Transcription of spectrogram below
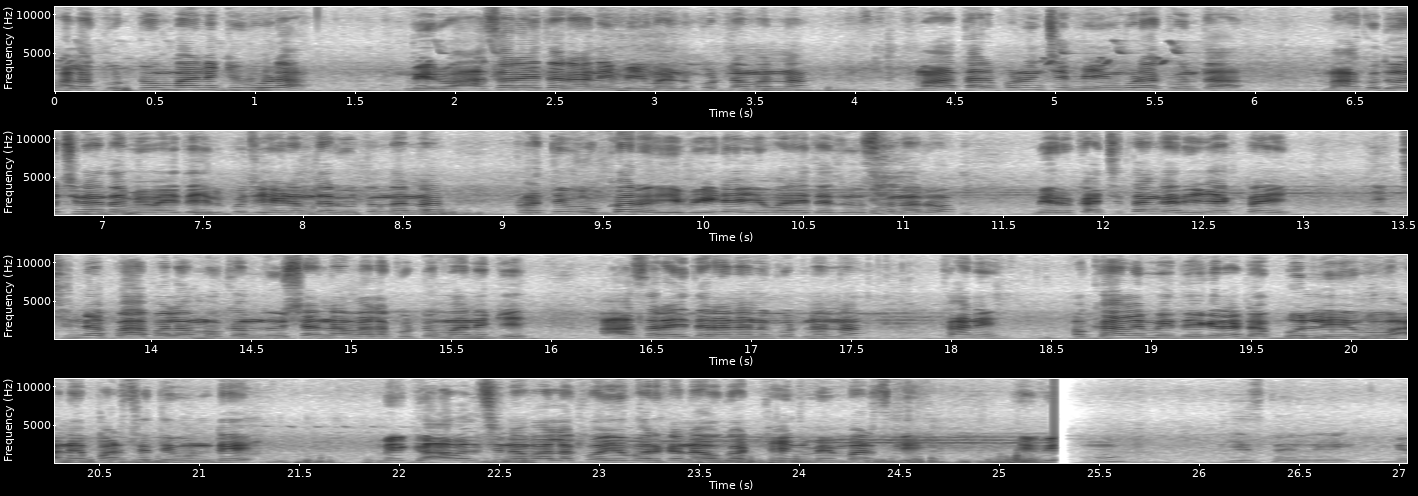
వాళ్ళ కుటుంబానికి కూడా మీరు ఆసరైతారని మేము అనుకుంటున్నామన్నా. మా తరపు నుంచి మేము కూడా కొంత మాకు దోచినంత మేమైతే హెల్ప్ చేయడం జరుగుతుందన్న. ప్రతి ఒక్కరు ఈ వీడియో ఎవరైతే చూస్తున్నారో మీరు ఖచ్చితంగా రియాక్ట్ అయ్యి ఈ చిన్న పాపల ముఖం చూసన్నా వాళ్ళ కుటుంబానికి ఆసర అవుతారని అనుకుంటున్నా. కానీ ఒకవేళ మీ దగ్గర డబ్బులు లేవు అనే పరిస్థితి ఉంటే మీకు కావాల్సిన వాళ్ళకు ఎవరికైనా ఒక టెన్ మెంబర్స్కి ఇవి తీసుకెళ్ళి మీ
